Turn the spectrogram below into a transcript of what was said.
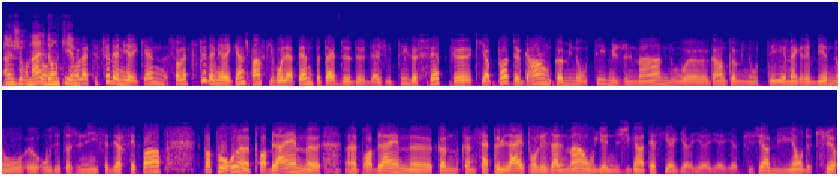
un journal. Sur, Donc il y a... sur l'attitude américaine, sur l'attitude américaine, je pense qu'il vaut la peine peut-être d'ajouter de, le fait que qu'il n'y a pas de grande communauté musulmane ou euh, grande communauté maghrébine aux, aux États-Unis. C'est-à-dire c'est pas pas pas pour eux un problème, euh, un problème euh, comme, comme ça peut l'être pour les Allemands, où il y a une gigantesque, il y a, il y a, il y a, plusieurs millions de Turcs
